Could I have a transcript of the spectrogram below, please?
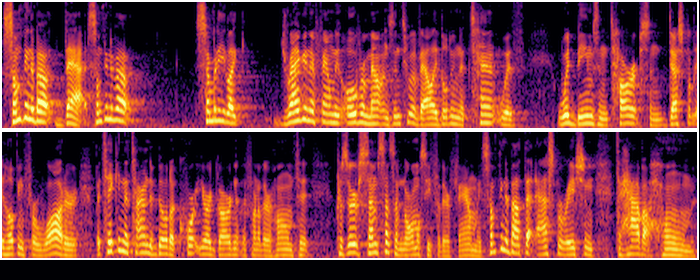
Something about that, something about somebody like dragging their family over mountains into a valley, building a tent with wood beams and tarps and desperately hoping for water, but taking the time to build a courtyard garden at the front of their home to preserve some sense of normalcy for their family. Something about that aspiration to have a home,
